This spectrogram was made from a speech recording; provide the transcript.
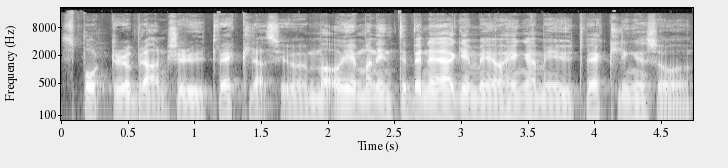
sporter och branscher utvecklas ju. Och är man inte benägen med att hänga med i utvecklingen så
